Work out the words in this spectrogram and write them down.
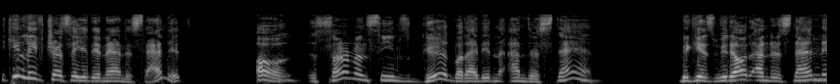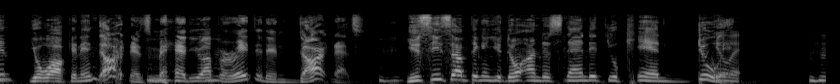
You can't leave church say you didn't understand it. Oh, mm-hmm. the sermon seems good, but I didn't understand. Because without understanding, mm-hmm. you're walking in darkness, mm-hmm. man. You mm-hmm. operated in darkness. Mm-hmm. You see something and you don't understand it, you can't do, do it. it. Mm-hmm.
